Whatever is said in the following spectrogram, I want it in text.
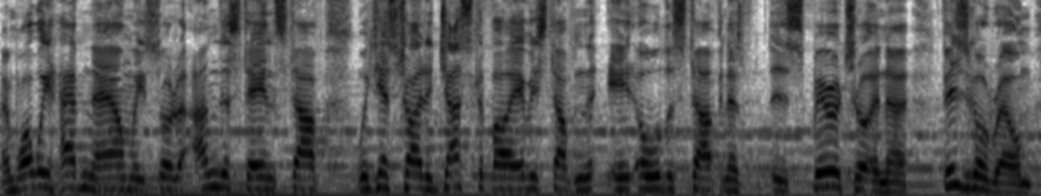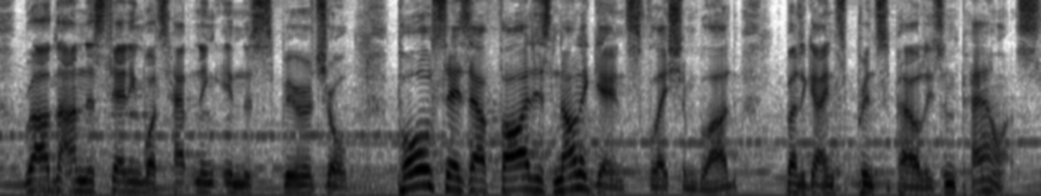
and what we have now, and we sort of understand stuff, we just try to justify every stuff, and all the stuff in a, in a spiritual, in a physical realm, rather than understanding what's happening in the spiritual. Paul says our fight is not against flesh and blood, but against principalities and powers.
